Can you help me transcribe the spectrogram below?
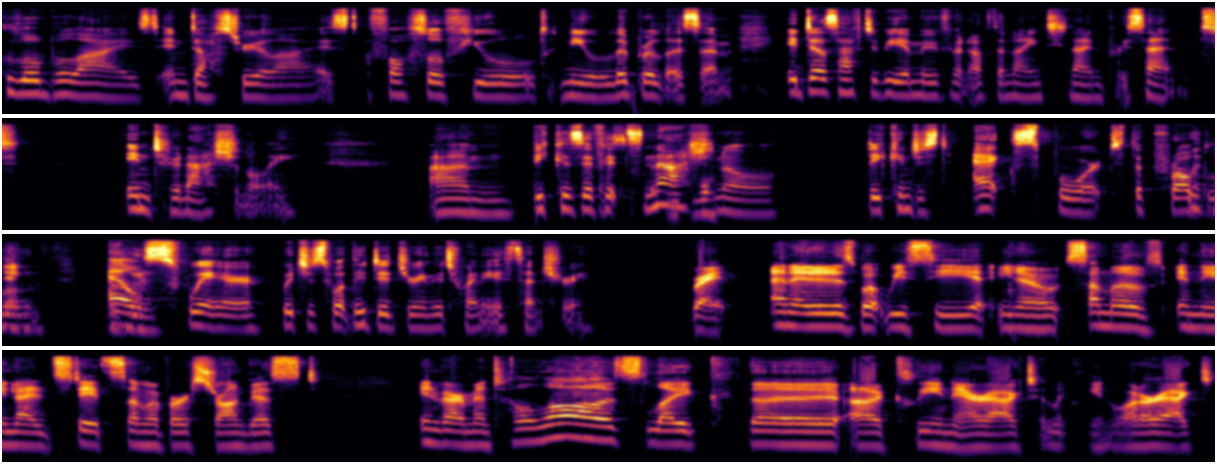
globalized industrialized fossil fueled neoliberalism it does have to be a movement of the 99% internationally um, because if it's national they can just export the problem mm-hmm. elsewhere which is what they did during the 20th century Right. And it is what we see, you know, some of in the United States, some of our strongest environmental laws, like the uh, Clean Air Act and the Clean Water Act,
